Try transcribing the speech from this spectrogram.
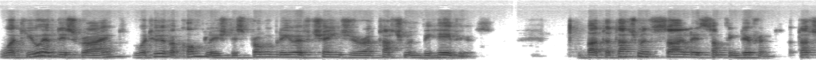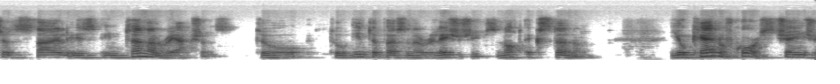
What you have described, what you have accomplished is probably you have changed your attachment behaviors. But attachment style is something different. Attachment style is internal reactions to, to interpersonal relationships, not external. You can, of course, change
